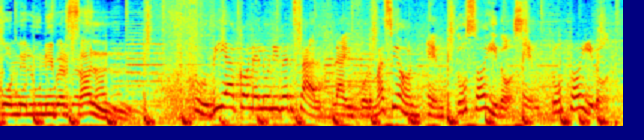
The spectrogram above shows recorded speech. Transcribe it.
con, El Universal. Tu día con el Universal. La información en tus oídos. En tus oídos.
